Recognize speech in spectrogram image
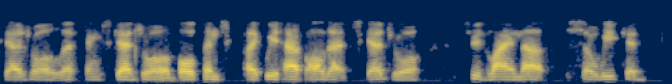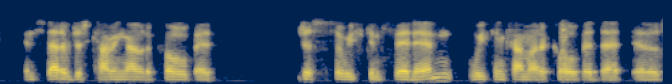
schedule, a lifting schedule, a bullpen, like we'd have all that schedule. So we'd line up so we could, instead of just coming out of COVID, just so we can fit in, we can come out of COVID that is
